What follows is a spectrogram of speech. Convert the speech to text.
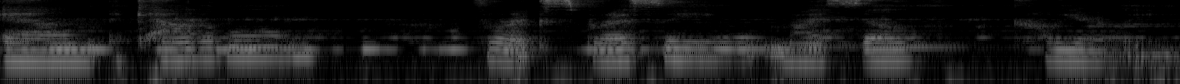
am accountable for expressing myself clearly.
